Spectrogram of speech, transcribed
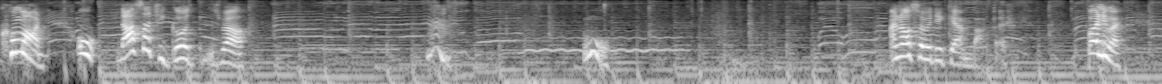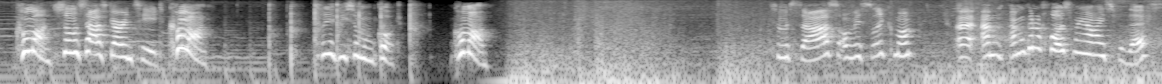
Come on. Oh, that's actually good as well. Hmm. Ooh. And also we did get Mbappe. But anyway, come on. Summer Stars guaranteed. Come on. Please be someone good. Come on. Some stars, obviously. Come on. Uh, I'm, I'm going to close my eyes for this.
